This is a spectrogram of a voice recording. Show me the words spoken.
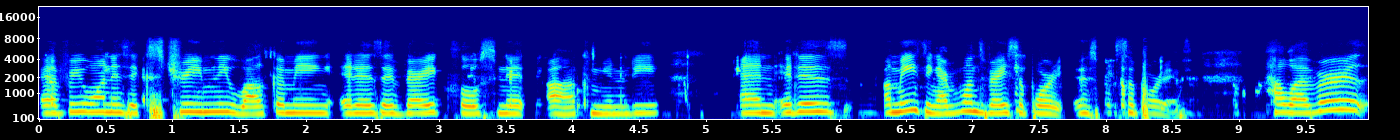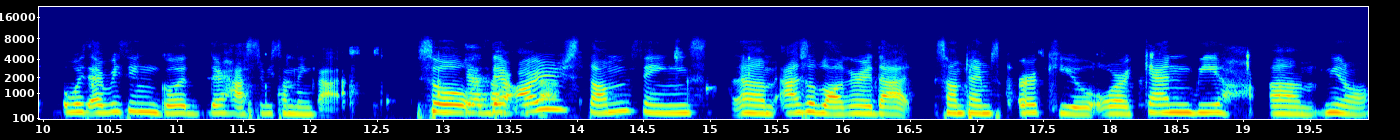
everyone is extremely welcoming. It is a very close-knit uh community and it is amazing. Everyone's very support supportive. However, with everything good, there has to be something bad. So Yeah, there are some things um, as a blogger that sometimes irk you or can be, um, you know,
